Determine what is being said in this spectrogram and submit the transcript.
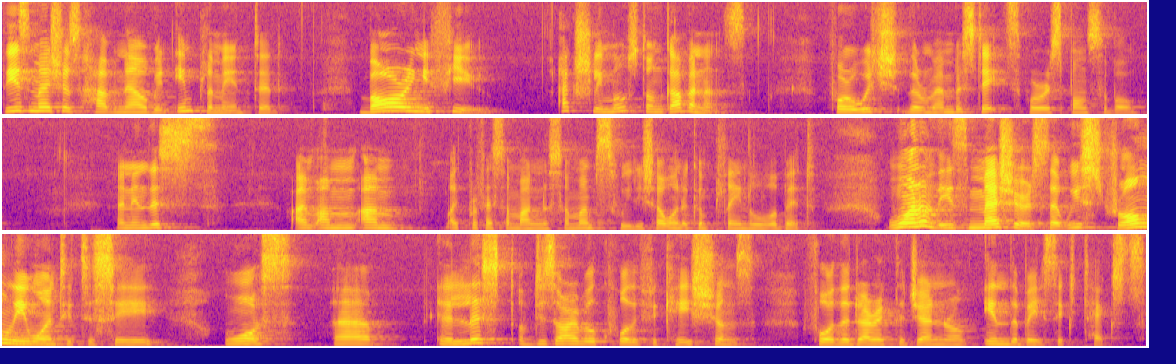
These measures have now been implemented, barring a few, actually most on governance, for which the member states were responsible. And in this, I'm, I'm, I'm like Professor Magnusson, I'm Swedish, I want to complain a little bit. One of these measures that we strongly wanted to see was uh, a list of desirable qualifications for the Director General in the basic texts,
